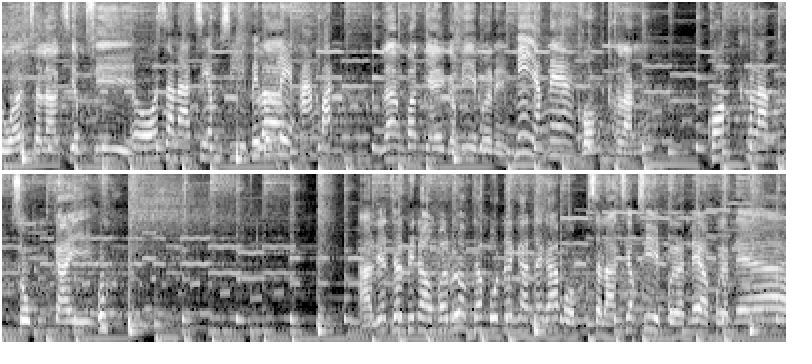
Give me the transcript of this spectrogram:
ตั๋วสลากเซียมซี โอ้สลากเซียมซีไปเบิ่งเลขหางบัตรล่างบ้านใหญ่กับมีมือนี่มีอย่างแน่ของขลังของคลังสุ่มไก่โอ้ อ่าเรียนเชิญพี่น้องมาร่วมทำบุญด้วยกันนะครับ ผมสลากเซียมซีเปิดแล้วเปิดแล้ว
